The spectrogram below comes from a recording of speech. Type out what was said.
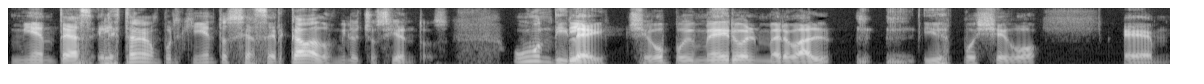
mientras el Standard Poor's 500 se acercaba a 2800. Hubo un delay. Llegó primero el Merval y después llegó, em,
